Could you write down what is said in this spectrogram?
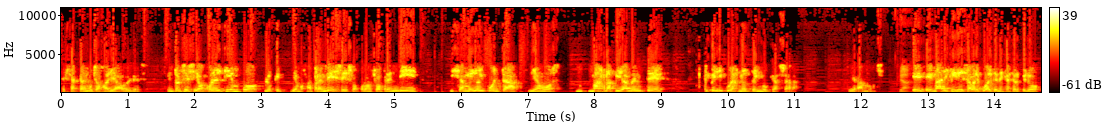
exacto, hay muchas variables. Entonces, digamos, con el tiempo, lo que, digamos, aprendes eso, por lo yo aprendí, y ya me doy cuenta, digamos, más rápidamente qué películas no tengo que hacer, digamos. Claro. Es, es más difícil saber cuál tenés que hacer, pero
